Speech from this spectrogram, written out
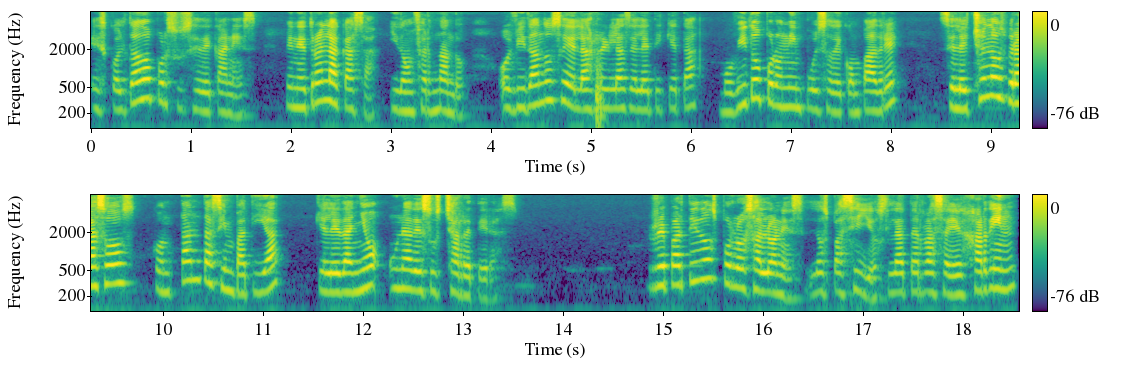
Escoltado por sus edecanes, Penetró en la casa y don Fernando, olvidándose de las reglas de la etiqueta, movido por un impulso de compadre, se le echó en los brazos con tanta simpatía que le dañó una de sus charreteras. Repartidos por los salones, los pasillos, la terraza y el jardín,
